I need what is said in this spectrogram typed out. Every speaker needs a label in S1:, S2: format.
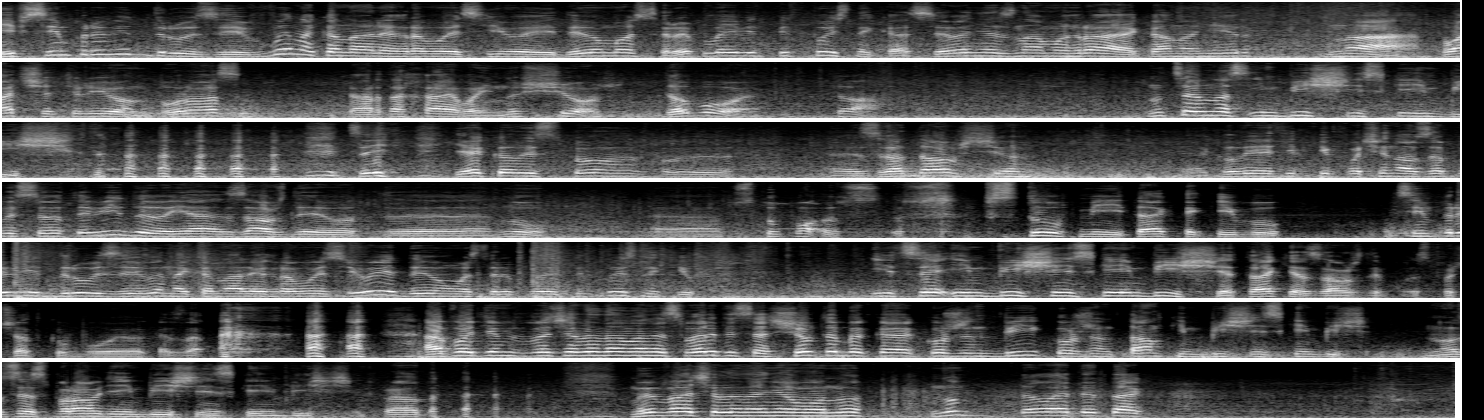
S1: І всім привіт, друзі! Ви на каналі Гравець UA дивимось реплей від підписника. Сьогодні з нами грає Канонір на Батчательйон Бурас, карта Хайвей. Ну що ж, до бою. Так. Ну це у нас імбіщенське імбіще. Це я колись е, згадав, що е, коли я тільки починав записувати відео, я завжди от, е, ну, е, вступа- вс- вс- вступ мій так, такий був. Всім привіт, друзі! Ви на каналі Гравець UA, дивимося реплей підписників. І це імбіщенське імбіще, так я завжди спочатку бою казав. А потім почали на мене сваритися, що в тебе каже, кожен бій, кожен танк імбіщенське імбіще. Ну це справді імбіщенське імбіще, правда? Ми бачили на ньому, ну, ну давайте так.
